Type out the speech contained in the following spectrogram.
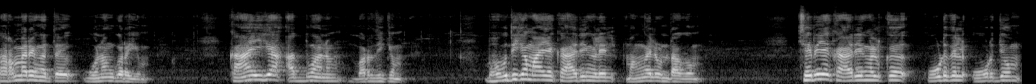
കർമ്മരംഗത്ത് ഗുണം കുറയും. കായിക അധ്വാനം വർദ്ധിക്കും. ഭൗതികമായ കാര്യങ്ങളിൽ മങ്ങലുണ്ടാകും. ചെറിയ കാര്യങ്ങൾക്ക് കൂടുതൽ ഊർജവും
